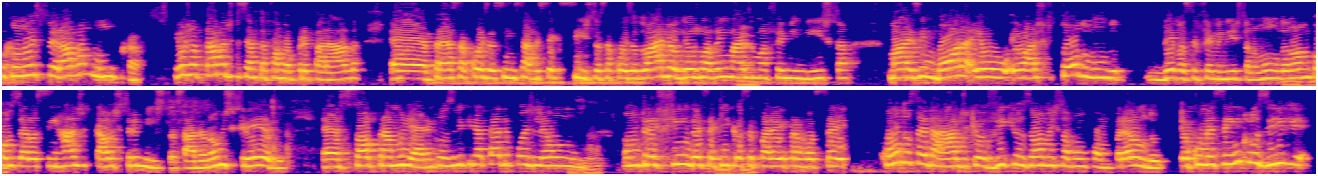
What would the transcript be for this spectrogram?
porque eu não esperava nunca. Eu já estava, de certa forma, preparada é, para essa coisa assim, sabe, sexista, essa coisa do ai meu Deus, lá vem mais uma feminista. Mas, embora eu, eu acho que todo mundo deva ser feminista no mundo, eu não me considero assim radical extremista, sabe? Eu não escrevo é, só para mulher. Inclusive, queria até depois ler um, um trechinho desse aqui que eu separei para vocês quando eu saí da rádio, que eu vi que os homens estavam comprando, eu comecei, inclusive,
